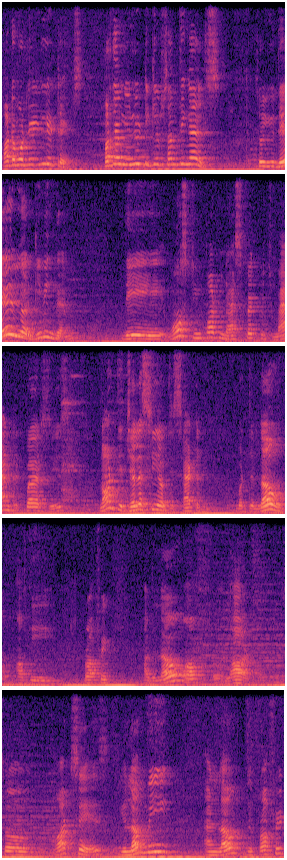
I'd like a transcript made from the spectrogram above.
What about the illiterates? For them, you need to give something else. So you there you are giving them the most important aspect which man requires is not the jealousy of the Satan, but the love of the Prophet or the love of Lord. So God says, You love me and love the Prophet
